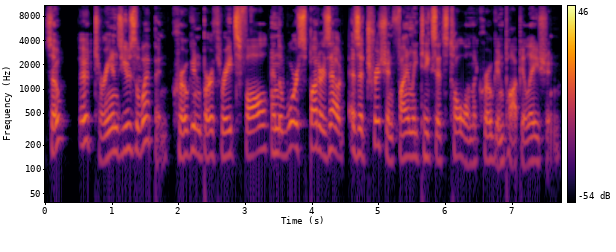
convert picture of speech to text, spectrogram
So, the Turians use the weapon. Krogan birth rates fall, and the war sputters out as attrition finally takes its toll on the Krogan population.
